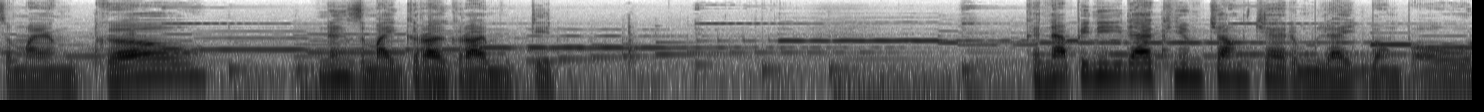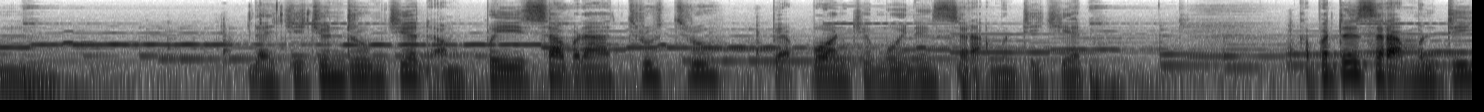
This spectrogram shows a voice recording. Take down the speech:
សម័យអង្គរនិងសម័យក្រោយៗមកទៀតគណៈពីនេះដែរខ្ញុំចង់ចែករំលែកបងប្អូន ដែលជាជនរួមជាតិអំពីសប្តាហ៍ទ្រុសទ្រុសពាក់ព័ន្ធជាមួយនឹងសារមន្ទីរជាតិក៏ប៉ុន្តែសារមន្ទីរ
